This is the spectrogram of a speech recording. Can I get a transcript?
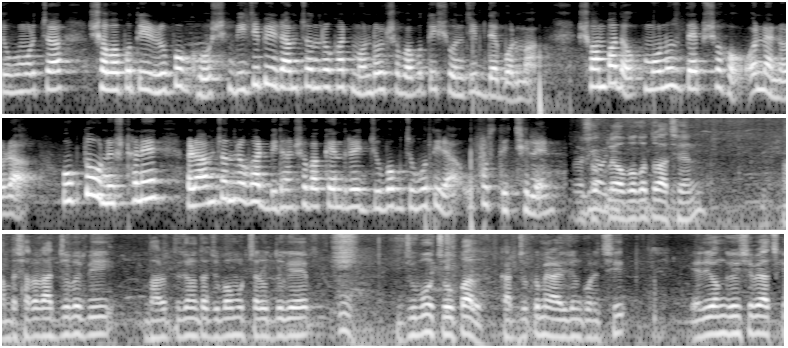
যুব মোর্চা সভাপতি রূপক ঘোষ বিজেপির রামচন্দ্রঘাট মণ্ডল সভাপতি সঞ্জীব দেববর্মা, সম্পাদক মনোজ দেব সহ অন্যান্যরা। উক্ত অনুষ্ঠানে রামচন্দ্রঘাট বিধানসভা কেন্দ্রের যুবক যুবতীরা উপস্থিত ছিলেন। সকলে অবগত আছেন, আমরা সারা রাজ্যব্যাপী ভারতীয় জনতা যুব মোর্চার উদ্যোগে যুব চৌপাল কার্যক্রমের আয়োজন করেছি। এরই অঙ্গ হিসেবে আজকে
